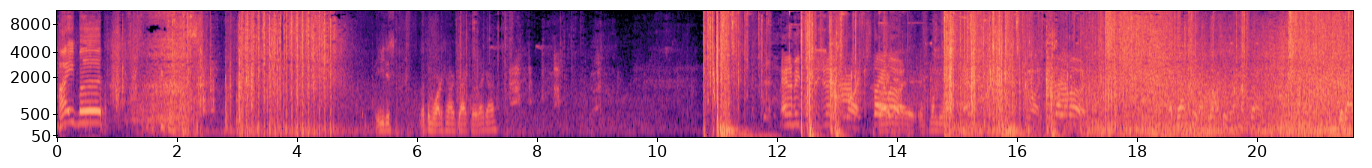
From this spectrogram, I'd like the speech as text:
Hi, bud. You just let the water tower guy kill that guy? Enemy precision airstrike. Stay Alright, alert. yeah, it's one to one. Enemy precision airstrike. Stay alert. That's what I see, that's I see, one myself. The guy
